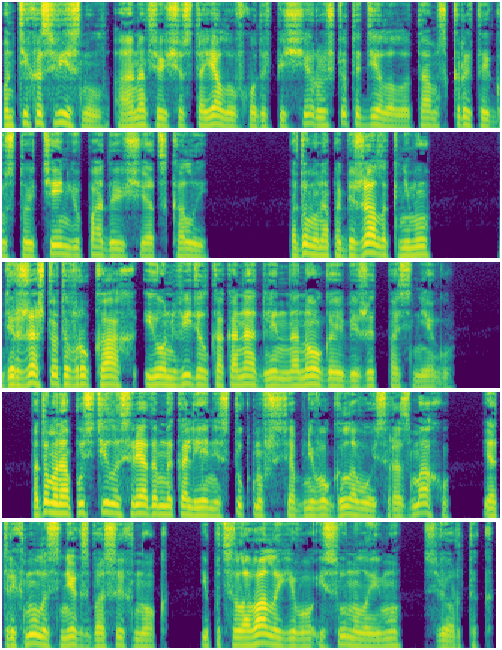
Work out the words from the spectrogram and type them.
Он тихо свистнул, а она все еще стояла у входа в пещеру и что-то делала там, скрытой густой тенью, падающей от скалы. Потом она побежала к нему, держа что-то в руках, и он видел, как она длинноногая бежит по снегу. Потом она опустилась рядом на колени, стукнувшись об него головой с размаху, и отряхнула снег с босых ног и поцеловала его и сунула ему сверток.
